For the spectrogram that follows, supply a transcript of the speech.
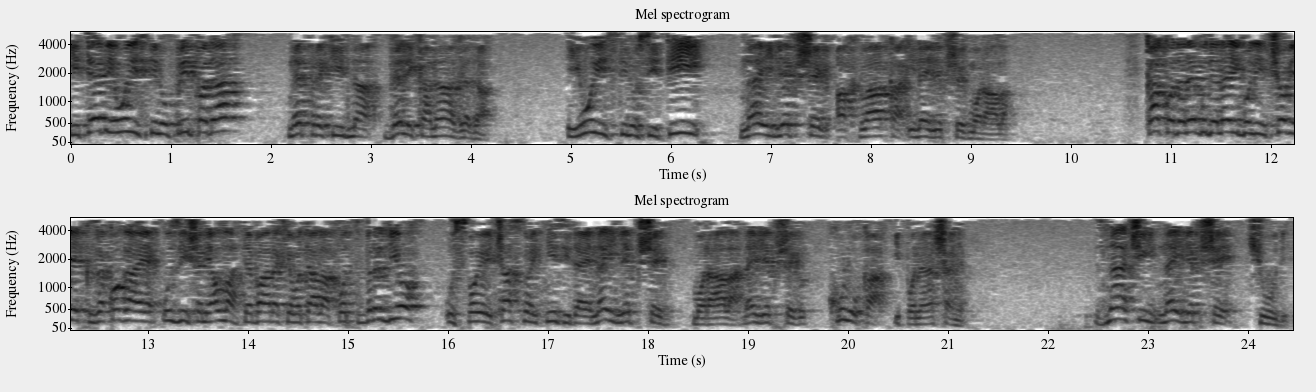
I tebi u istinu pripada neprekidna velika nagrada. I u istinu si ti najljepšeg ahlaka i najljepšeg morala. Kako da ne bude najbolji čovjek za koga je uzvišeni Allah te barak je potvrdio u svojoj časnoj knjizi da je najljepšeg morala, najljepšeg kuluka i ponašanja? Znači najljepše čudi.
